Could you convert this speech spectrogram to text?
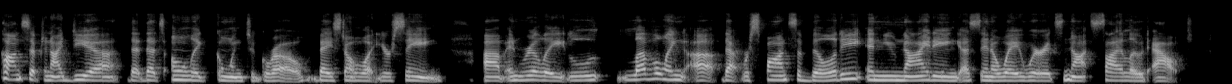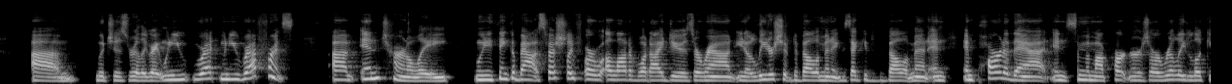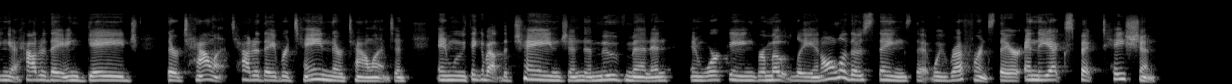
concept and idea that that's only going to grow based on what you're seeing um, and really l- leveling up that responsibility and uniting us in a way where it's not siloed out um, which is really great when you re- when you reference um, internally when you think about especially for a lot of what i do is around you know leadership development executive development and and part of that and some of my partners are really looking at how do they engage their talent? How do they retain their talent? And and when we think about the change and the movement and and working remotely and all of those things that we reference there and the expectation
